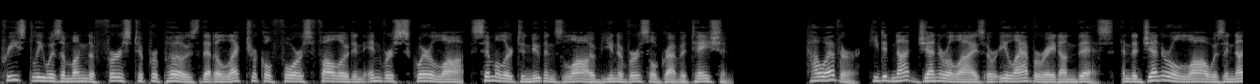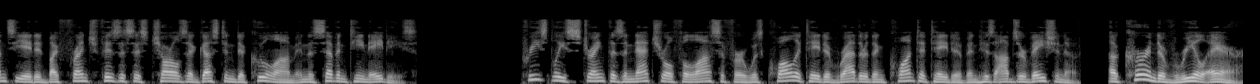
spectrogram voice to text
Priestley was among the first to propose that electrical force followed an inverse square law, similar to Newton's law of universal gravitation. However, he did not generalize or elaborate on this, and the general law was enunciated by French physicist Charles-Augustin de Coulomb in the 1780s. Priestley's strength as a natural philosopher was qualitative rather than quantitative and his observation of a current of real air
